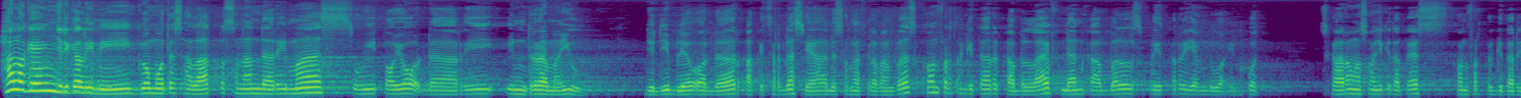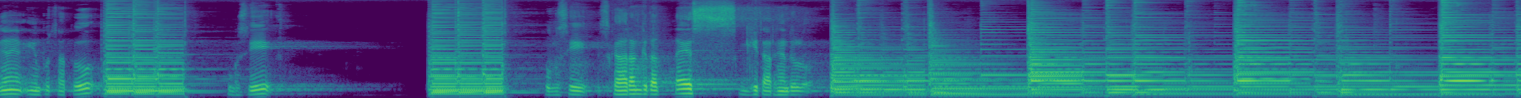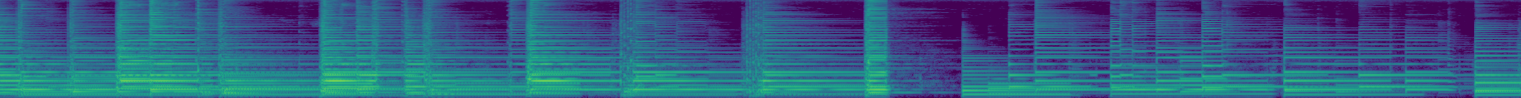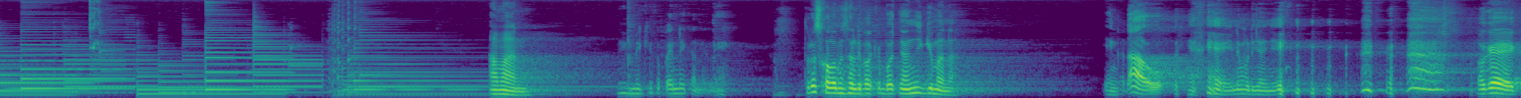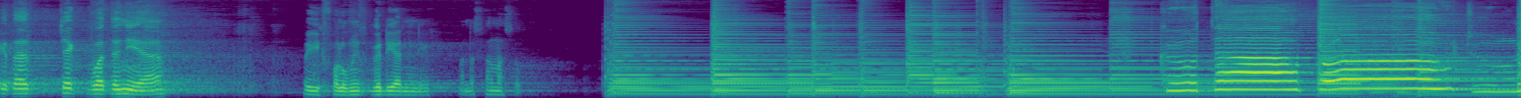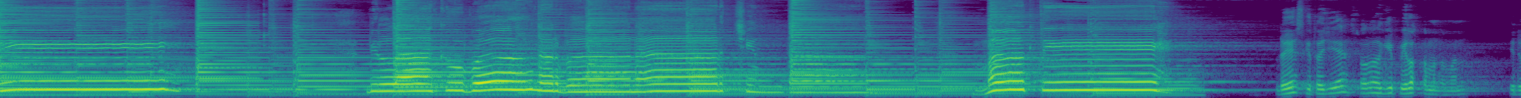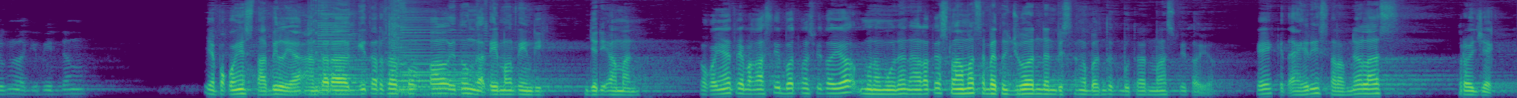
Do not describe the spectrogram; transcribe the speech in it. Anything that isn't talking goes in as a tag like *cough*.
Halo geng, jadi kali ini gue mau tes alat pesanan dari Mas Witoyo dari Indramayu. Jadi beliau order pakai cerdas ya, ada songkat V8 Plus, converter gitar, kabel live, dan kabel splitter yang dua input. Sekarang langsung aja kita tes converter gitarnya yang input satu, fungsi, fungsi. Sekarang kita tes gitarnya dulu. Aman. Ini mic kependekan ini. Terus kalau misalnya dipakai buat nyanyi gimana? Ya nggak tahu. *laughs* Ini mau dinyanyiin. *laughs* Oke kita cek buat nyanyi ya. Wih volume kegedean ini. Pantesan masuk. Ku Mati Udah ya segitu aja ya. Soalnya lagi pilek teman-teman. Hidungnya lagi bidang Ya pokoknya stabil ya. Antara gitar sama vokal itu nggak timbang tindih. Jadi aman. Pokoknya terima kasih buat Mas Vitoyo Mudah-mudahan alatnya selamat sampai tujuan Dan bisa ngebantu kebutuhan Mas Vitoyo Oke kita akhiri Salam Dallas Project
